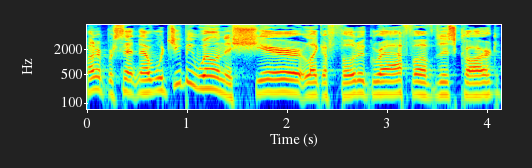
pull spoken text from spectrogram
100%. Now, would you be willing to share like a photograph of this card?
